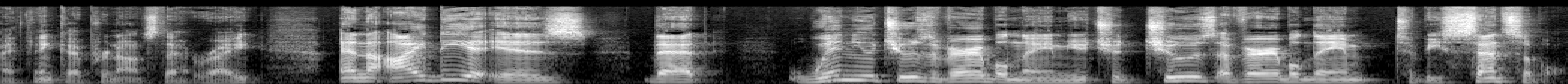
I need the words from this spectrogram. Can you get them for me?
I think I pronounced that right. And the idea is that when you choose a variable name, you should choose a variable name to be sensible.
